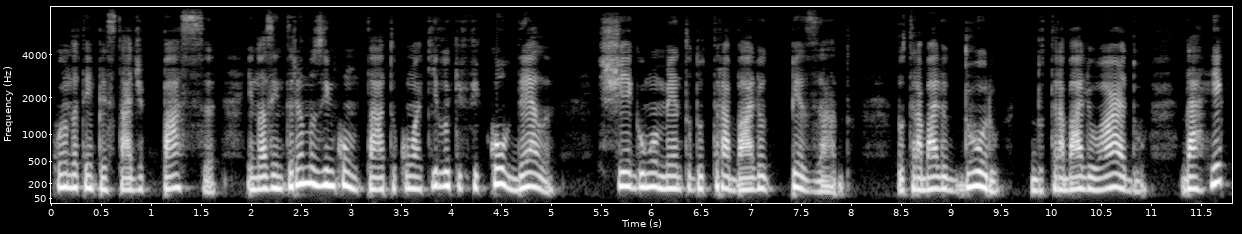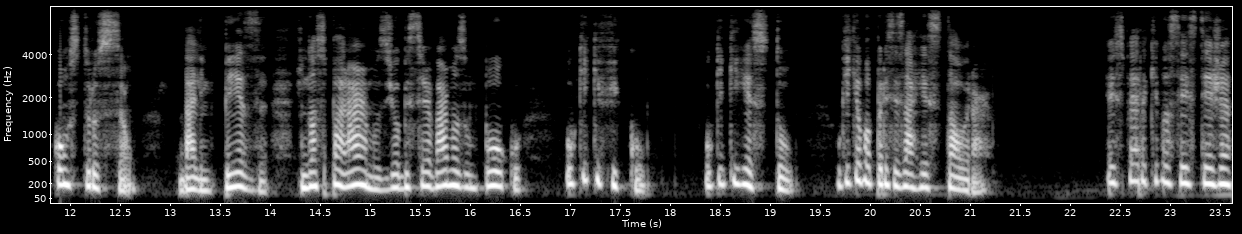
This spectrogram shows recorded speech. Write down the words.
Quando a tempestade passa e nós entramos em contato com aquilo que ficou dela, chega o momento do trabalho pesado, do trabalho duro, do trabalho árduo, da reconstrução, da limpeza, de nós pararmos e observarmos um pouco o que, que ficou, o que, que restou, o que, que eu vou precisar restaurar. Eu espero que você esteja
